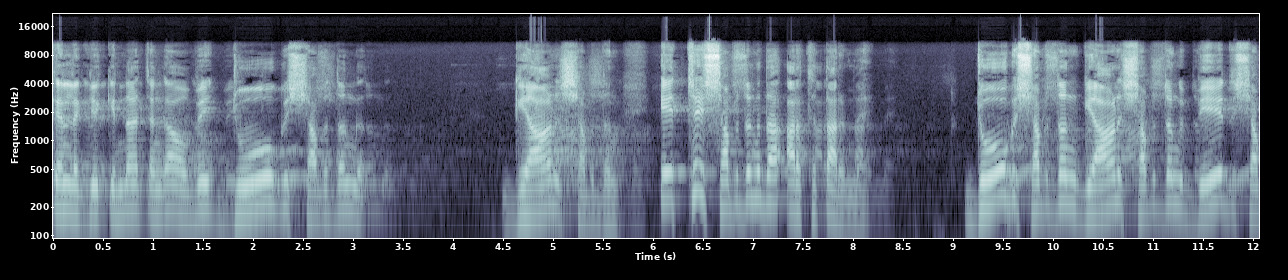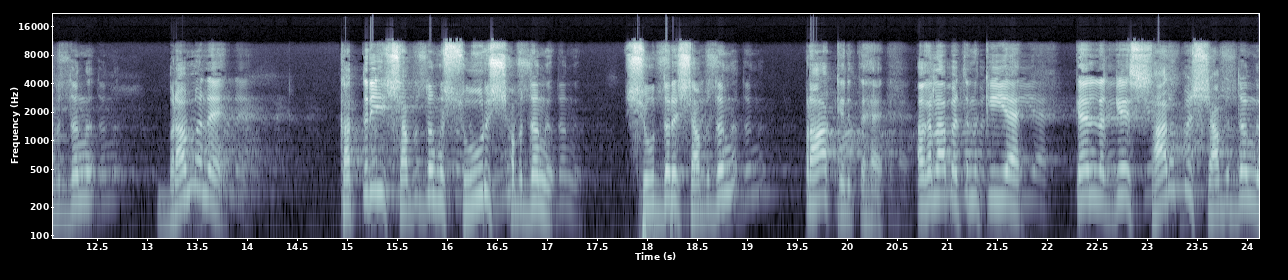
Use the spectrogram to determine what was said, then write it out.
ਕਹਿਣ ਲੱਗੇ, ਕਿੰਨਾ ਚੰਗਾ ਹੋਵੇ ਜੋਗ ਸ਼ਬਦੰਗ, ਗਿਆਨ ਸ਼ਬਦੰਗ। ਇੱਥੇ ਸ਼ਬਦੰਗ ਦਾ ਅਰਥ ਧਰਮ ਹੈ। ਜੋਗ ਸ਼ਬਦੰਗ, ਗਿਆਨ ਸ਼ਬਦੰਗ, ਵੇਦ ਸ਼ਬਦੰਗ, ਬ੍ਰਹਮਨ ਹੈ। ਖੱਤਰੀ ਸ਼ਬਦੰਗ, ਸੂਰ ਸ਼ਬਦੰਗ, ਸ਼ੂਦਰ ਸ਼ਬਦੰਗ ਪ੍ਰਾਕਿਰਤ ਹੈ। ਅਗਲਾ ਬਚਨ ਕੀ ਹੈ? ਕਹਿਣ ਲੱਗੇ, ਸਰਬ ਸ਼ਬਦੰਗ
